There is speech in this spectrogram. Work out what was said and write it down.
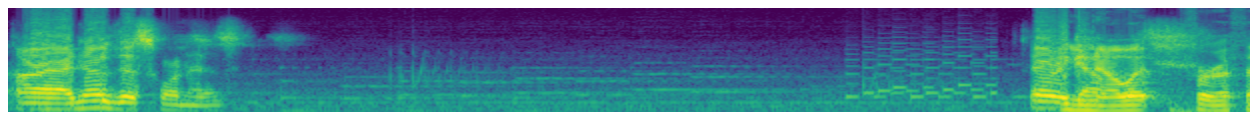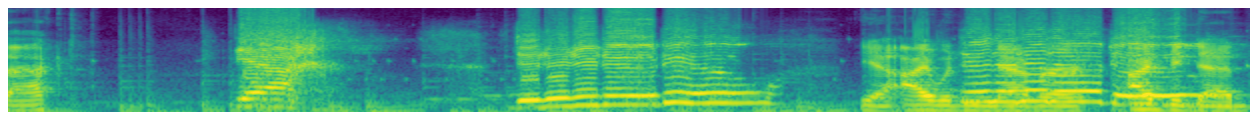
Alright, I know this one is. There we you go. You know it for a fact? Yeah. Do do do do do. Yeah, I would never. I'd be dead.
